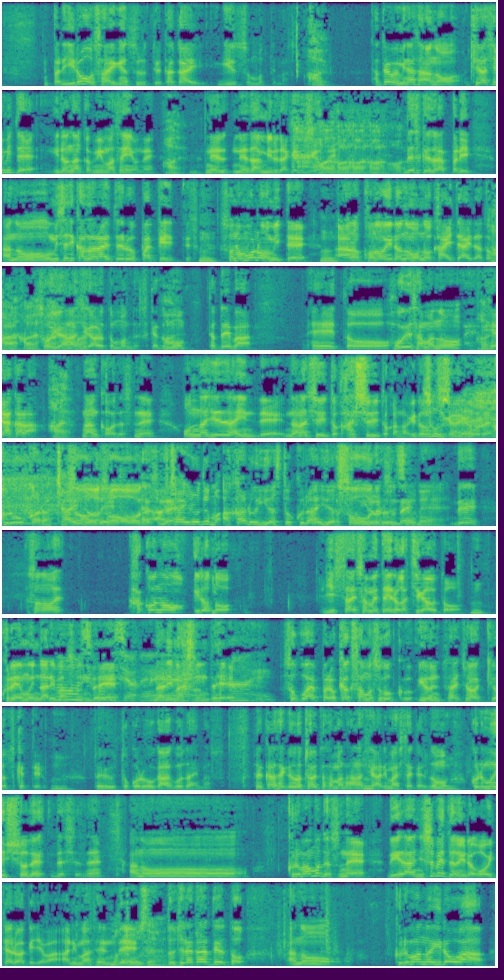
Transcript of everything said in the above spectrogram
っぱり色を再現するという高い技術を持っています。はい。例えば皆さん、あの、チラシ見て、色なんか見ませんよね。はい。ね、値段見るだけですよね。はいはいはいはい。ですけど、やっぱり、あの、お店に飾られてるパッケージって、うん、そのものを見て、うん、あの、この色のものを買いたいだとか、はいはいはいはい、そういう話があると思うんですけども、はい、例えば、えっ、ー、と、法油様のヘアカラーなんかはですね、はい、同じデザインで7種類とか8種類とかの色の違いがございます。ね、黒から茶色で、そうですね。茶色でも明るいやつと暗いやつと色々ですよね。で、その箱の色と実際染めた色が違うと、クレームになりますんで、ね、なりますんで、はい、そこはやっぱりお客さんもすごく色に対しては気をつけている、というところがございます。それから先ほどトヨタ様の話がありましたけれども、うん、これも一緒でですね、あのー車もですね、ディーラーにすべての色が置いてあるわけではありませんで、まあ、どちらかというと、あの、車の色は、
